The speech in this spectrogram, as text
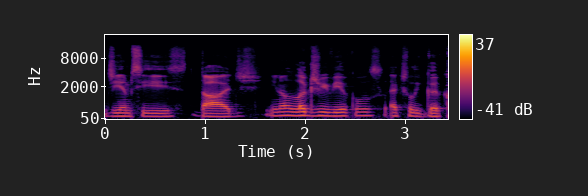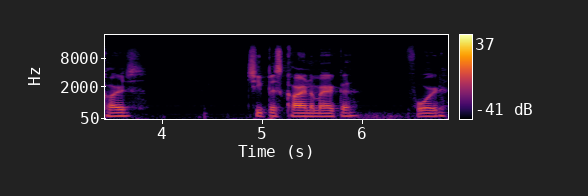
GMCs, Dodge. You know, luxury vehicles. Actually, good cars. Cheapest car in America, Ford.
